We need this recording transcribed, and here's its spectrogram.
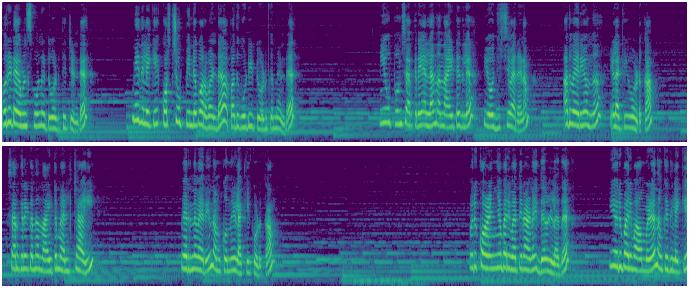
ഒരു ടേബിൾ സ്പൂൺ ഇട്ട് കൊടുത്തിട്ടുണ്ട്. ഇനി ഇതിലേക്ക് കുറച്ച് ഉപ്പിന്റെ കുറവുണ്ട്. അപ്പോൾ അതുകൂടി ഇട്ട് കൊടുക്കുന്നുണ്ട്. ഈ ഉപ്പും ശർക്കരയും എല്ലാം നന്നായിട്ട് ഇതിൽ യോജിച്ച് വരണം. അതുവരെ ഒന്ന് ഇളക്കി കൊടുക്കാം. ശർക്കരയൊക്കെ നന്നായിട്ട് മെൽറ്റായി വരുന്ന വരെയും നമുക്കൊന്ന് ഇളക്കി കൊടുക്കാം. ഒരു കുഴഞ്ഞ പരുവത്തിലാണ് ഇത് ഉള്ളത്. ഈ ഒരു പരിവാകുമ്പോൾ നമുക്ക് ഇതിലേക്ക്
